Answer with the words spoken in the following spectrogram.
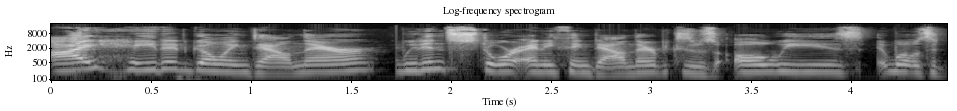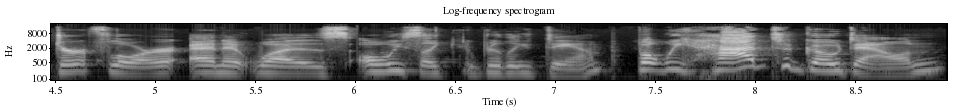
I hated going down there. We didn't store anything down there because it was always well, was a dirt floor and it was always like really damp. But we had to go down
